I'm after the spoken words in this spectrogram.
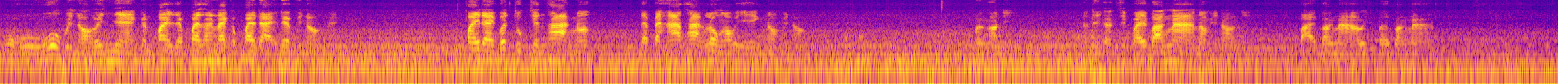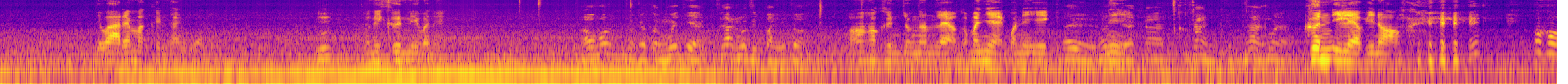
โอ้โหพี่น้องเอ้ยแยกกันไปจะไปทางใดก็ไปได้เด้อพี่น้องเอ้ยไปได้เบิดทุกเส้นทางเนาะแต่ไปหาทางลงเอาเองเนาะพี่น้องเบิ่งเอานี่อันนี้ก็สิไปบางหน้าเนาะพี่น้องนี่ปลายบางหน้าเอาสิไปบางหน้าเดี๋ยวว่าได้มาขึ้นทางเดียวอืมอันนี้ขึ้นนี่วันนี้เอาเขามันก็ต้องไม่แยกทางเขาสิไปตัว อ๋อเขาขึ้นตรงนั้นแล้วก็มาแยกวันนี้อีก เออเขานี่เสียค่าข้างขึ้นทางมาขึ้นอีกแล้วพี่น้อง โอ้โห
